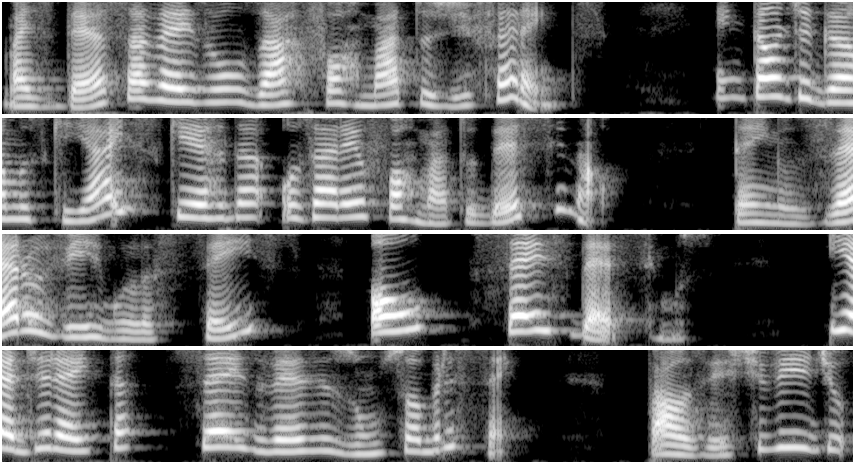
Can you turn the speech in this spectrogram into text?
mas dessa vez vou usar formatos diferentes. Então, digamos que à esquerda usarei o formato decimal. Tenho 0,6 ou 6 décimos, e à direita, 6 vezes 1 sobre 100. Pause este vídeo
